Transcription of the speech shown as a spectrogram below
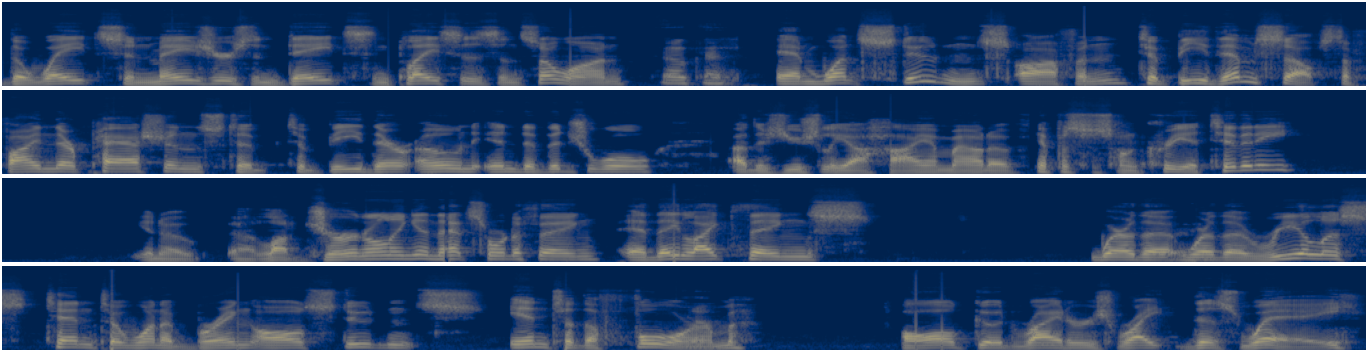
the weights and measures and dates and places and so on Okay. and wants students often to be themselves, to find their passions, to, to be their own individual. Uh, there's usually a high amount of emphasis on creativity, you know, a lot of journaling and that sort of thing. And they like things where the where the realists tend to want to bring all students into the form. All good writers write this way.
